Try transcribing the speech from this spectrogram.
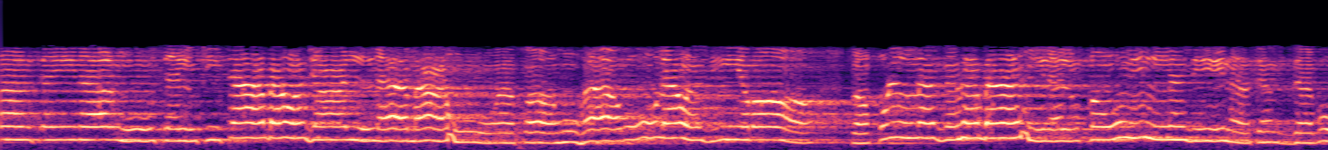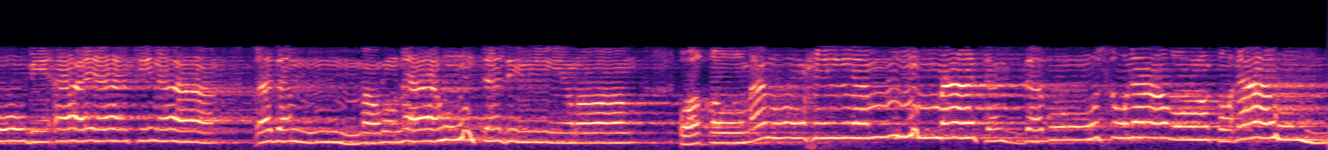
آتينا موسى الكتاب وجعلنا معه أخاه هارون وزيرا. فقلنا اذهبا إلى القوم الذين كذبوا بآياتنا فدمرناهم تدميرا. وقوم نوح لما كذبوا الرسل أغرقناهم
